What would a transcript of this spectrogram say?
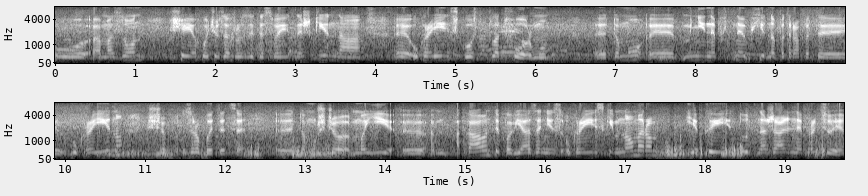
у Амазон. Ще я хочу загрузити свої книжки на українську платформу. Е, Тому е, мені необхідно потрапити в Україну, щоб зробити це, Е, тому що мої ем, акаунти пов'язані з українським номером, який тут, на жаль, не працює.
